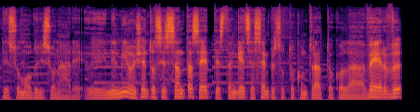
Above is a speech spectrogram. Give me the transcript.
del suo modo di suonare. Eh, nel 1967 Stan Getz è sempre sotto contratto con la Verve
